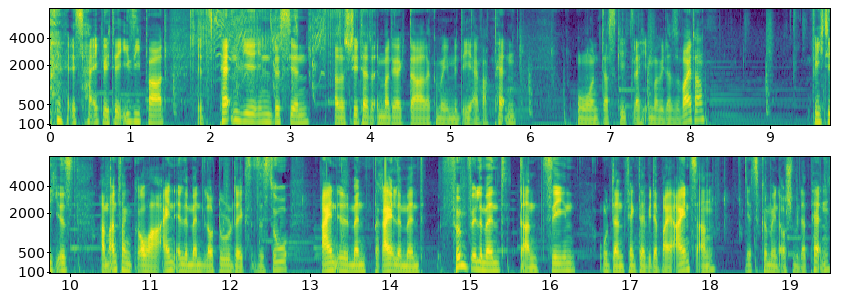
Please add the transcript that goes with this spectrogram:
ist eigentlich der Easy Part. Jetzt petten wir ihn ein bisschen. Also es steht halt immer direkt da. Da können wir ihn mit E einfach petten. Und das geht gleich immer wieder so weiter. Wichtig ist, am Anfang braucht er ein Element, laut Dolodex ist es so, ein Element, drei Element, fünf Element, dann zehn und dann fängt er wieder bei 1 an. Jetzt können wir ihn auch schon wieder petten.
